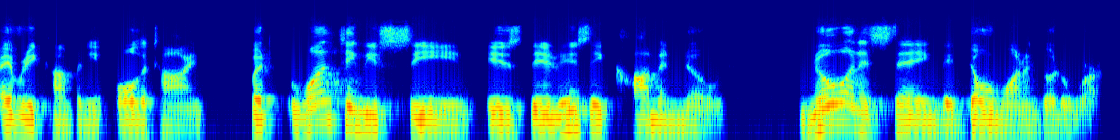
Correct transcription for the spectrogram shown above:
every company all the time. But one thing we've seen is there is a common node. No one is saying they don't want to go to work.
